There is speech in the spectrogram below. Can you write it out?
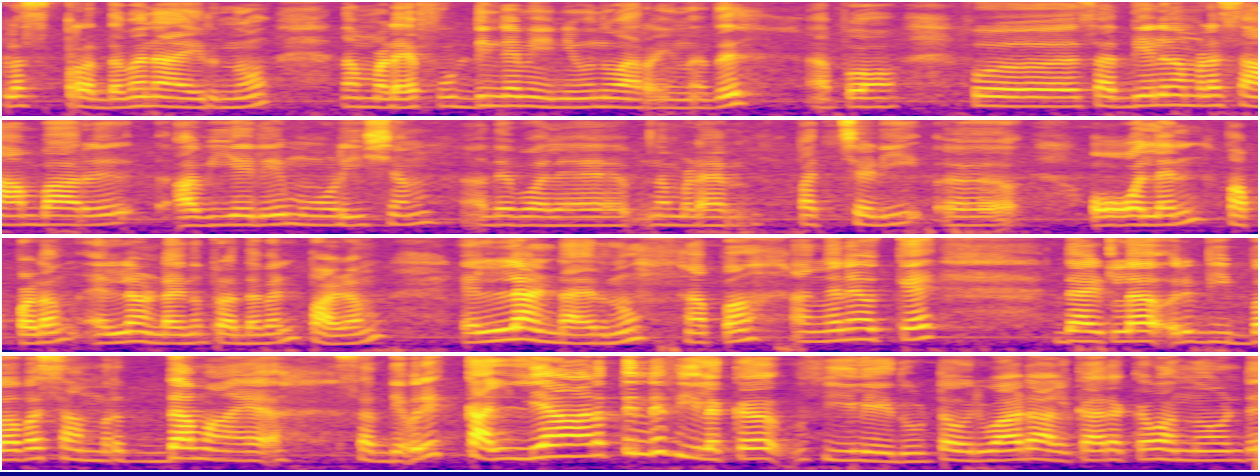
പ്ലസ് പ്രഥമനായിരുന്നു നമ്മുടെ ഫുഡിന്റെ മെനു എന്ന് പറയുന്നത്. അപ്പോൾ സദ്യയിൽ നമ്മുടെ സാമ്പാർ അവിയൽ മോളീശം അതേപോലെ നമ്മുടെ പച്ചടി ഓലൻ പപ്പടം എല്ലാം ഉണ്ടായിരുന്നു. പ്രഥമൻ പഴം എല്ലാം ഉണ്ടായിരുന്നു. അപ്പോൾ അങ്ങനെയൊക്കെ ഇതായിട്ടുള്ള ഒരു വിഭവ സമൃദ്ധമായ സദ്യ. ഒരു കല്യാണത്തിന്റെ ഫീലൊക്കെ ഫീൽ ചെയ്തു കേട്ടോ ഒരുപാട് ആൾക്കാരൊക്കെ വന്നതുകൊണ്ട്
